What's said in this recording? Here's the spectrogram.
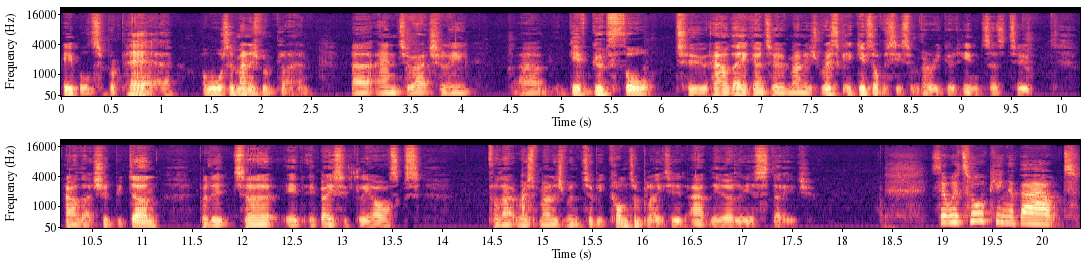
people to prepare a water management plan uh, and to actually uh, give good thought to how they're going to manage risk. It gives obviously some very good hints as to how that should be done, but it uh, it, it basically asks for that risk management to be contemplated at the earliest stage. So we're talking about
